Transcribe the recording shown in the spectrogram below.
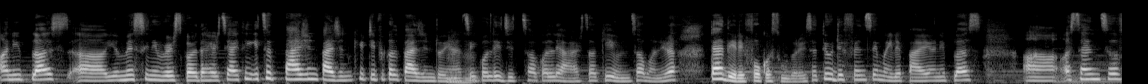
अनि प्लस यो मिस युनिभर्स गर्दाखेरि चाहिँ I think it's a pageant pageant कि टिपिकल प्याजेन्ट हो यहाँ चाहिँ। कसले जित्छ कसले हार्छ के हुन्छ भनेर त्यहाँ धेरै फोकस हुँदो रहेछ। त्यो डिफ्रेन्स चाहिँ मैले पाएँ अनि plus a sense of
